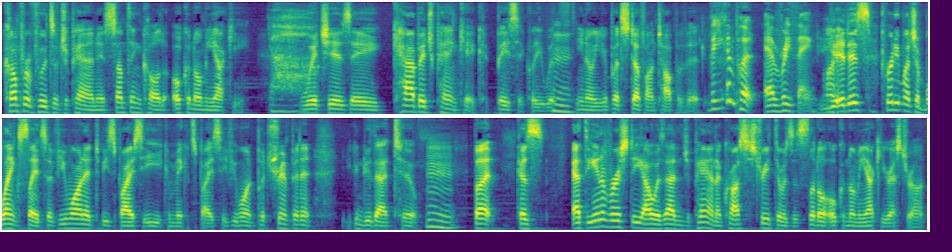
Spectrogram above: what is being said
comfort foods of Japan is something called okonomiyaki, Ah. which is a cabbage pancake, basically, with, hmm. you know, you put stuff on top of it. But you can put everything. On It is pretty much a blank slate. So if you want it to be spicy, you can make it spicy. If you want to put shrimp in it, you can do that too. Hmm. But because at the university I was at in Japan, across the street there was this little okonomiyaki restaurant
